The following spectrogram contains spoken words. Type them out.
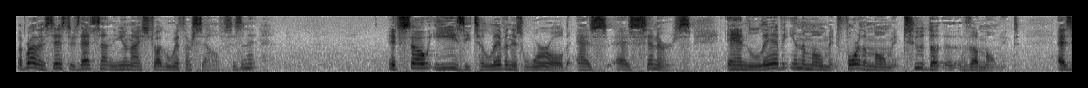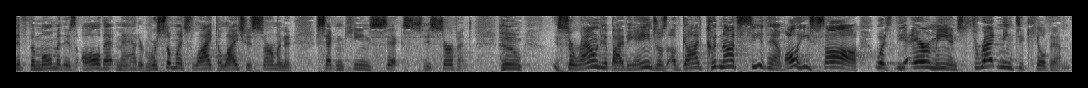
But, brothers and sisters, that's something you and I struggle with ourselves, isn't it? It's so easy to live in this world as, as sinners and live in the moment, for the moment, to the, the moment, as if the moment is all that mattered. We're so much like Elisha's sermon in 2 Kings 6, his servant, who, surrounded by the angels of God, could not see them. All he saw was the Arameans threatening to kill them.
